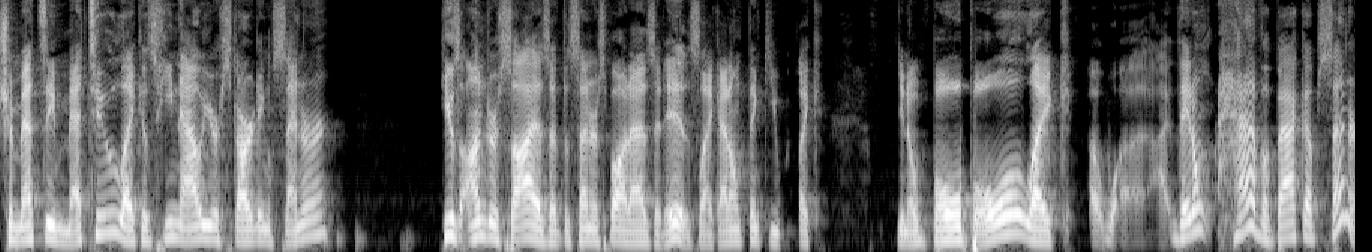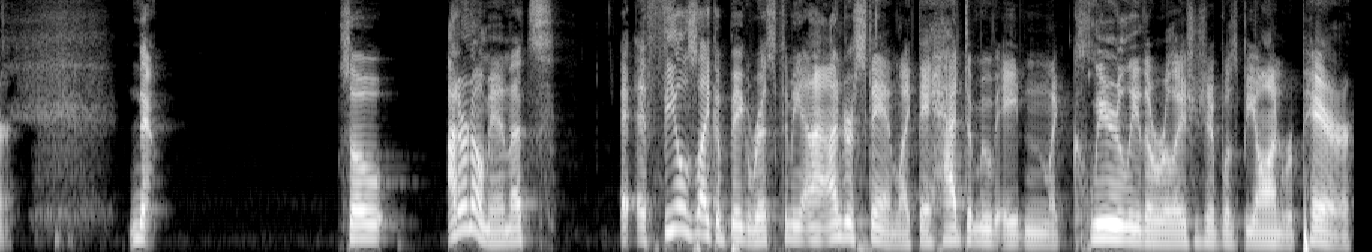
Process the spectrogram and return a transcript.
Chimezie Metu? Like is he now your starting center? He was undersized at the center spot as it is. Like I don't think you like you know, Bol Bol, like uh, they don't have a backup center. No. So I don't know, man. That's it feels like a big risk to me and i understand like they had to move Ayton like clearly the relationship was beyond repair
